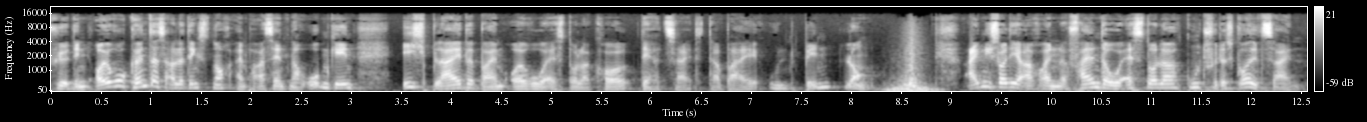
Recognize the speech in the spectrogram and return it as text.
Für den Euro könnte es allerdings noch ein paar Cent nach oben gehen. Ich bleibe beim Euro-US-Dollar-Call derzeit dabei und bin long. Eigentlich sollte ja auch ein fallender US-Dollar gut für das Gold sein.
